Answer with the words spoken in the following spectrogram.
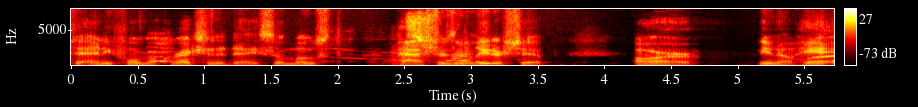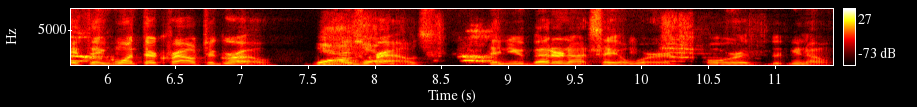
to any form of correction today. So most pastors and leadership are, you know, if they want their crowd to grow, yeah, most yeah. crowds, then you better not say a word, or you know,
